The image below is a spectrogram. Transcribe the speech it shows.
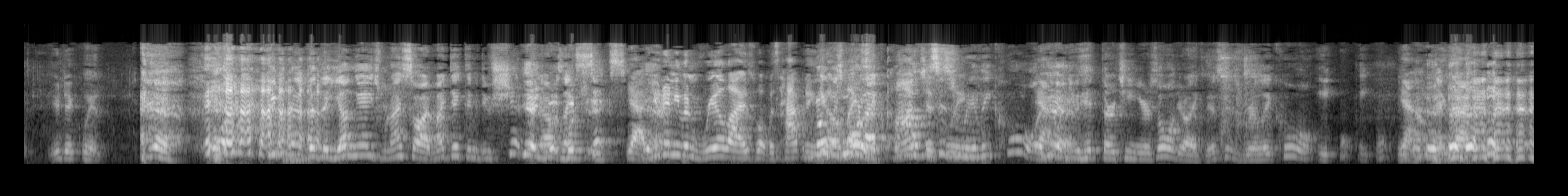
Your dick went. Yeah. Even at the, the young age when I saw it, my dick didn't do shit. Yeah, when I was like six. Yeah, Yeah. you didn't even realize what was happening. No, you it know, was more like, wow, this is really cool. Yeah. And Yeah. then when you hit 13 years old, you're like, this is really cool. Eat, eat, eat, Yeah, exactly.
